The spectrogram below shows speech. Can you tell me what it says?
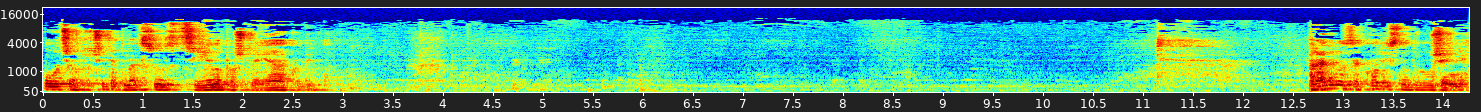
Ovo ćemo pročitati maksuz cijelo, pošto je jako bitno. Pravilo za korisno druženje.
